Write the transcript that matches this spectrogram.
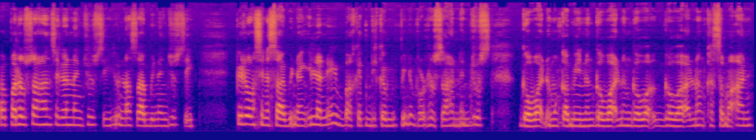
Paparusahan sila ng Diyos eh. Yun ang sabi ng Diyos eh. Pero ang sinasabi ng ilan eh, bakit hindi kami pinaparusahan ng Diyos? Gawa naman kami ng gawa ng gawa, gawa ng kasamaan.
